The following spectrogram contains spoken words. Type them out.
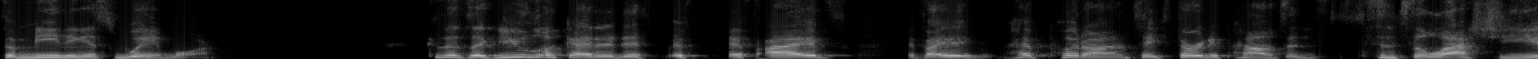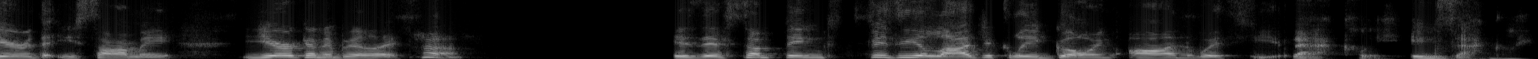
the meaning is way more because it's like you look at it if if if i've if i have put on say 30 pounds and since the last year that you saw me you're going to be like huh is there something physiologically going on with you exactly exactly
